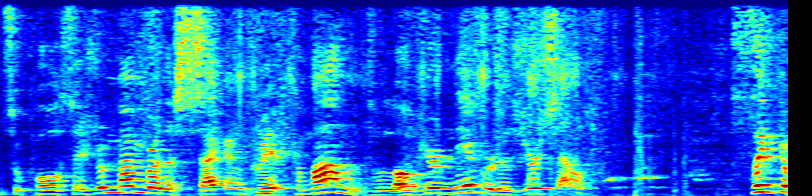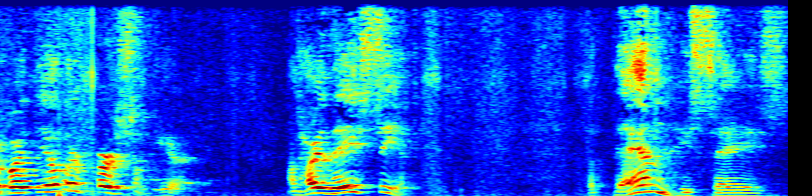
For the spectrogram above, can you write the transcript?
And so Paul says, Remember the second great commandment to love your neighbour as yourself. Think about the other person here and how they see it. But then he says,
